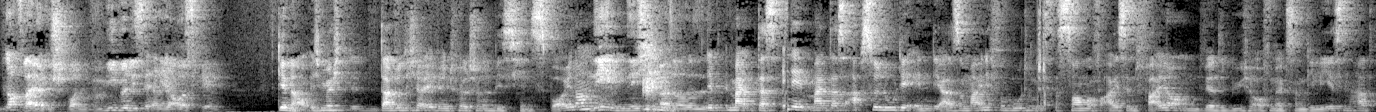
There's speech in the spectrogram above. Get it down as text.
noch weiter gesponnen, wie wird die Serie ausgehen? Genau, ich möchte, da würde ich ja eventuell schon ein bisschen spoilern. Nee, nicht, also, Das, Ende, das absolute Ende, also meine Vermutung ist A Song of Ice and Fire und wer die Bücher aufmerksam gelesen hat,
